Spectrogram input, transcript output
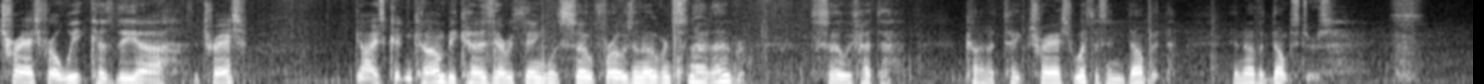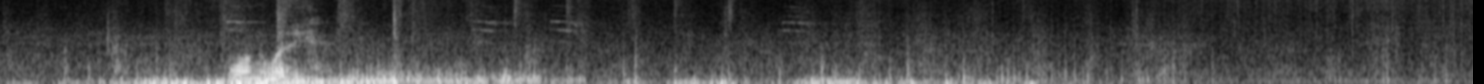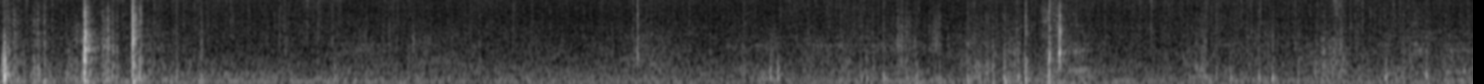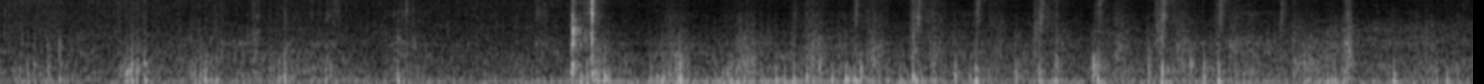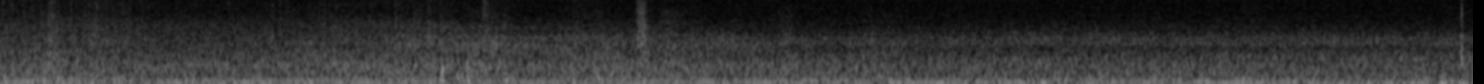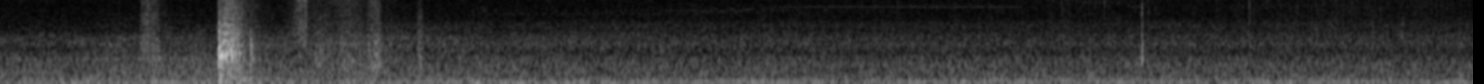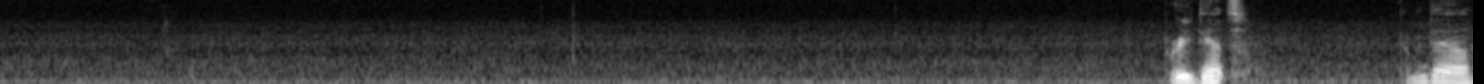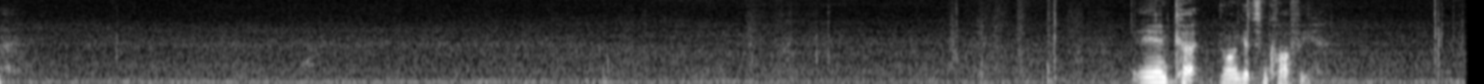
Trash for a week because the uh, the trash guys couldn't come because everything was so frozen over and snowed over. So we've had to kind of take trash with us and dump it in other dumpsters Pretty dense. Coming down. And cut. Go and get some coffee.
